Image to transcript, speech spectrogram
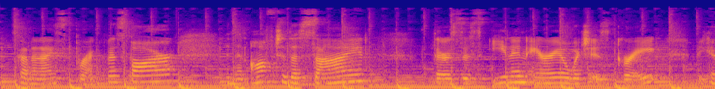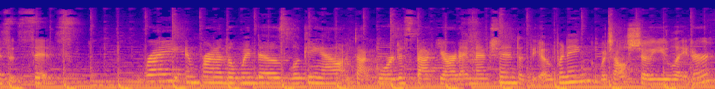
it's got a nice breakfast bar. And then off to the side, there's this eat-in area, which is great because it sits right in front of the windows looking out at that gorgeous backyard I mentioned at the opening, which I'll show you later.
